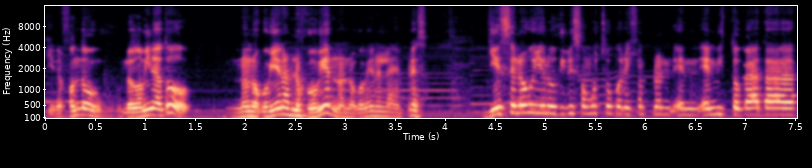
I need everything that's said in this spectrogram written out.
que, en el fondo lo domina todo. No nos gobiernan los gobiernos, nos gobiernan las empresas. Y ese logo yo lo utilizo mucho, por ejemplo, en, en, mis tocatas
